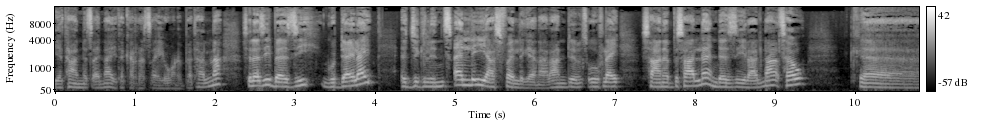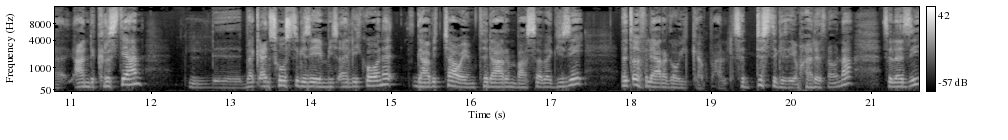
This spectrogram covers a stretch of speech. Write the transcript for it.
የታነጸና የተቀረጸ ይሆንበታልና ስለዚህ በዚህ ጉዳይ ላይ እጅግ ልንጸልይ ያስፈልገናል። አንድ ጽሁፍ ላይ ሳነብሳለ እንደዚህ ይላልና ሰው አንድ ክርስቲያን በቀን ሶስት ጊዜ የሚጸልይ ከሆነ ጋብቻ ወይም ትዳርን ባሰበ ጊዜ እጥፍ ሊያደርገው ይገባል። ስድስት ጊዜ ማለት ነው እና ስለዚህ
